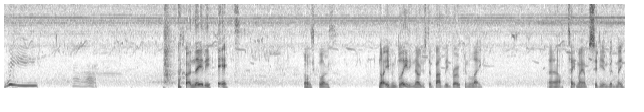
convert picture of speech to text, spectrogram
Whee! I nearly hit. That was close. Not even bleeding, no, just a badly broken leg. Uh, I'll take my obsidian with me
